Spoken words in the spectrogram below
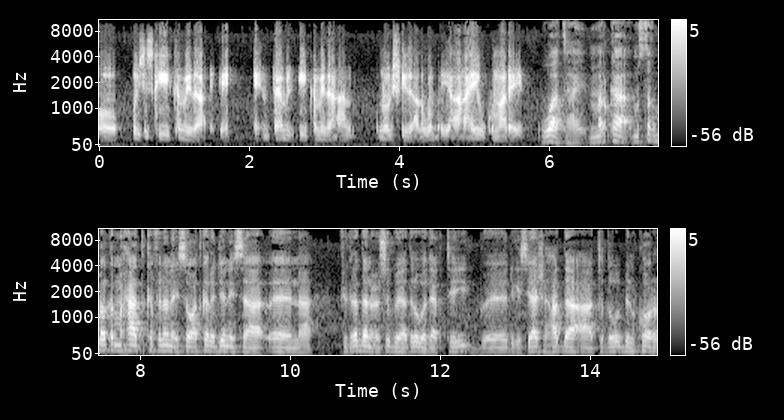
oo qoysaskayga kamida familikayga kamida aan nolosheyda aan uga ayagu ku maareeyo. Waa tahay. Marka mustaqbalka maxaad ka filanaysa oo aad ka rajaynaysaa fikraddan cusub ee aad la wadaagtay dhegeystayaasha hadda aada toddoba bil ka hor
